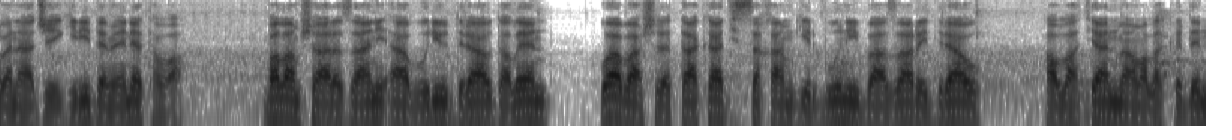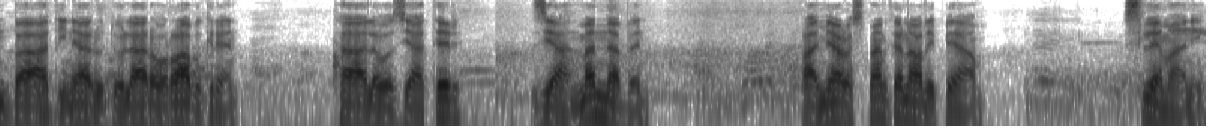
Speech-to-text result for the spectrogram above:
بە ناجێگیری دەمێنێتەوە، بەڵام شارەزانی ئابووری و دراو دەڵێن، وا باشترە تا کاتی سەقامگیر بوونی بازاڕی دراو هاوڵاتیان مامەڵە کردن بە دینار و دۆلارەوە ڕابگرن تا لەوە زیاتر زیانمەند نەبن. ڕامیا عوسمان کەناڵی پەیام، سلێمانی.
